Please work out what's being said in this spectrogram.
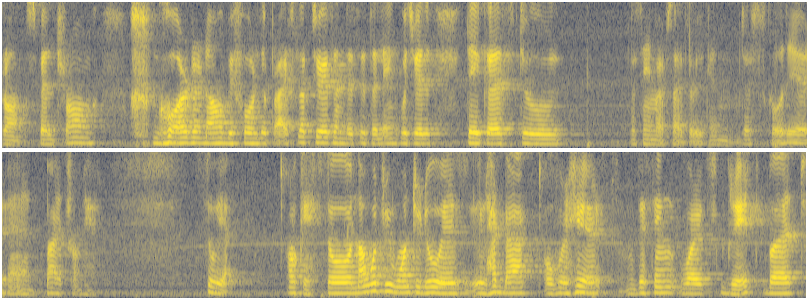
wrong spelled wrong. Go order now before the price fluctuates and this is the link which will take us to the same website. So you can just go there and buy it from here. So yeah okay so now what we want to do is we'll head back over here. This thing works great but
